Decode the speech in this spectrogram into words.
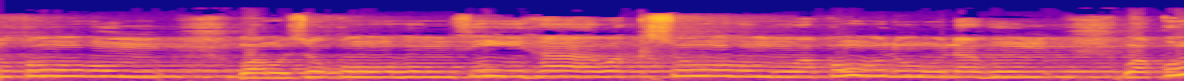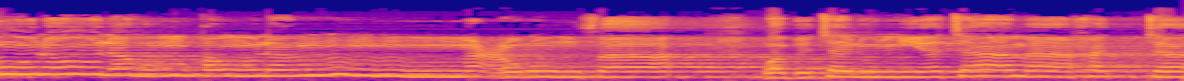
وارزقوهم وارزقوهم فيها واكسوهم وقولوا لهم وقولوا لهم قولا معروفا وابتلوا اليتامى حتى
